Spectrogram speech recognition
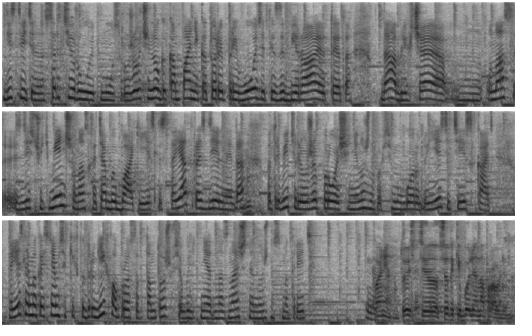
действительно сортируют мусор, уже очень много компаний, которые привозят и забирают это, да, облегчая. У нас здесь чуть меньше, у нас хотя бы баки, если стоят раздельные, да, потребителю уже проще, не нужно по всему городу ездить и искать. Но если мы коснемся каких-то других вопросов, там тоже все будет неоднозначно, и нужно смотреть Да. Понятно. То есть все-таки более направленно.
